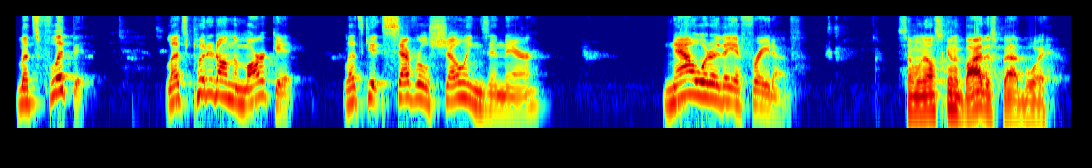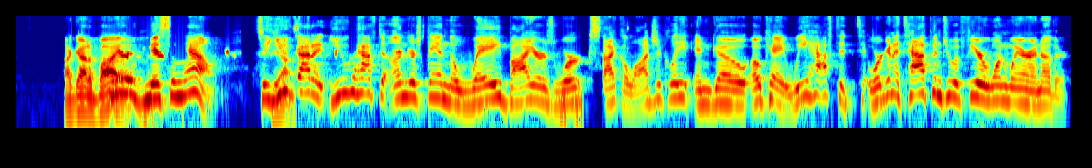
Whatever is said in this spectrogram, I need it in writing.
let's flip it. Let's put it on the market. Let's get several showings in there. Now, what are they afraid of? Someone else going to buy this bad boy. I got to buy Fear it. missing out. So Yeah. you've got to you have to understand the way buyers work psychologically and go, okay, we have to t- we're going to tap into a fear one way or another.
